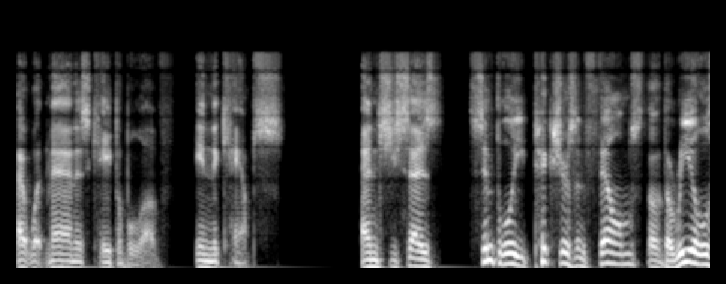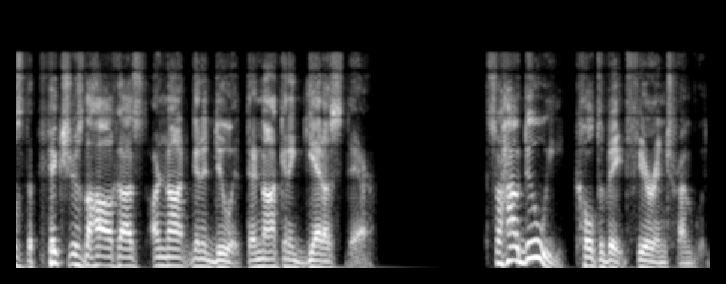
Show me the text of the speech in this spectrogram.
at what man is capable of in the camps. And she says, simply pictures and films, the, the reels, the pictures the Holocaust are not going to do it. They're not going to get us there. So, how do we cultivate fear and trembling?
